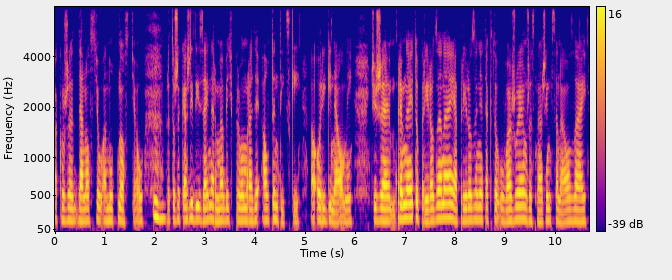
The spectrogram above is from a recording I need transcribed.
akože danosťou a nutnosťou, mm-hmm. pretože každý dizajner má byť v prvom rade autentický a originálny. Čiže pre mňa je to prirodzené, ja prirodzene takto uvažujem, že snažím sa naozaj uh,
